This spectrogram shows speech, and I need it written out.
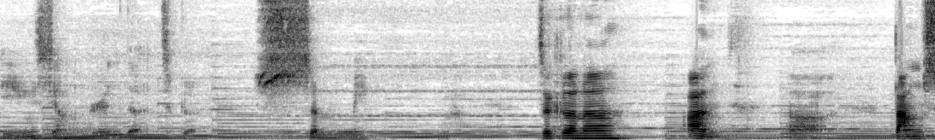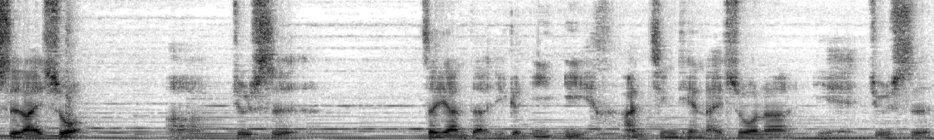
影响人的这个生命。这个呢，按啊当时来说，啊就是这样的一个意义。按今天来说呢，也就是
